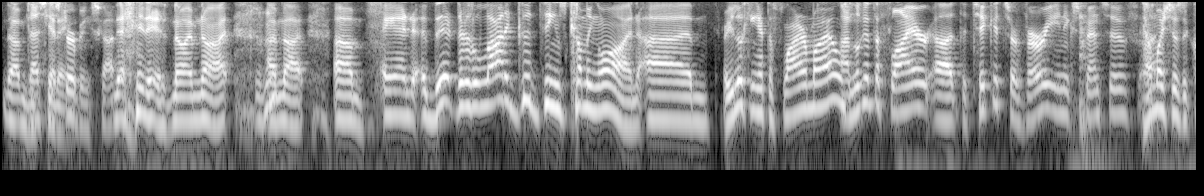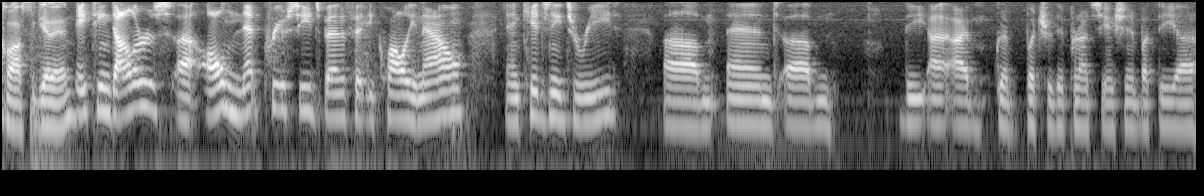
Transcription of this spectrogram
No, I'm just That's kidding. disturbing, Scott. It is. No, I'm not. Mm-hmm. I'm not. Um, and there, there's a lot of good things coming on. Um, are you looking at the flyer miles? I'm looking at the flyer. Uh, the tickets are very inexpensive. How uh, much does it cost to get in? Eighteen dollars. Uh, all net proceeds benefit Equality Now and Kids Need to Read. Um, and um, the I, am going to butcher the pronunciation, but the uh,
